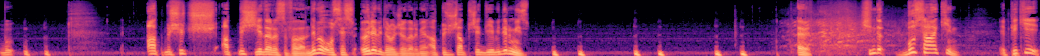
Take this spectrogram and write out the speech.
bu 63 67 arası falan değil mi o ses öyle midir hocalarım yani 63 67 diyebilir miyiz? Evet. Şimdi bu sakin. E peki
